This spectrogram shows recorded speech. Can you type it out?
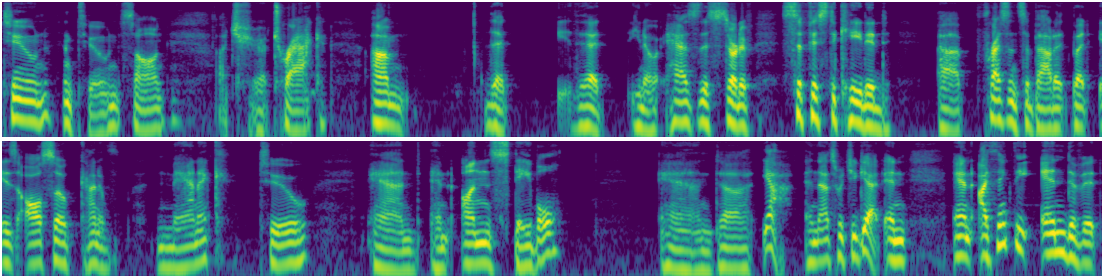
tune and tune song, uh, tr- track um, that that you know has this sort of sophisticated uh, presence about it, but is also kind of manic too, and and unstable, and uh, yeah, and that's what you get, and and I think the end of it,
